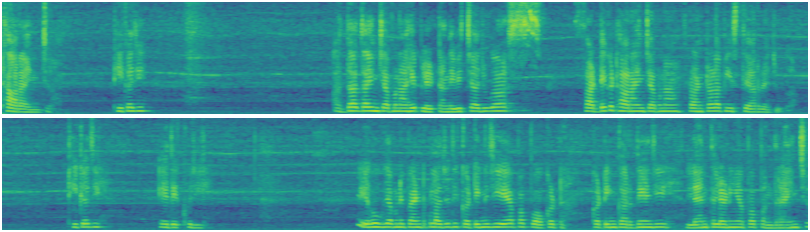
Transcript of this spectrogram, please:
18 ਇੰਚ। ਠੀਕ ਹੈ ਜੀ? ਅੱਧਾ ਅੱਧਾ ਇੰਚ ਆਪਣਾ ਇਹ ਪਲੇਟਾਂ ਦੇ ਵਿੱਚ ਆ ਜਾਊਗਾ ਸ- ਸਾਢੇ ਕੁ 18 ਇੰਚ ਆਪਣਾ ਫਰੰਟ ਵਾਲਾ ਪੀਸ ਤਿਆਰ ਰਹਿ ਜਾਊਗਾ। ਠੀਕ ਹੈ ਜੀ? ਇਹ ਦੇਖੋ ਜੀ। ਇਹ ਹੋ ਗਈ ਆਪਣੀ ਪੈਂਟ ਪਲਾਜੋ ਦੀ ਕਟਿੰਗ ਜੀ, ਇਹ ਆਪਾਂ ਪਾਕਟ ਕਟਿੰਗ ਕਰਦੇ ਹਾਂ ਜੀ। ਲੈਂਥ ਲੈਣੀ ਆਪਾਂ 15 ਇੰਚ।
